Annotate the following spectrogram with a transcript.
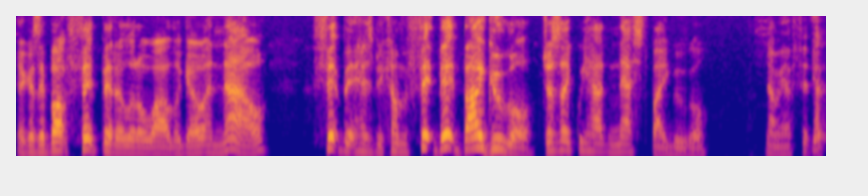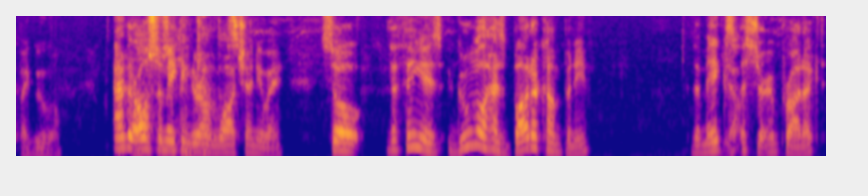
Yeah, because they bought Fitbit a little while ago, and now Fitbit has become Fitbit by Google, just like we had Nest by Google. Now we have Fitbit Yep. by Google, and they're also making their own watch anyway. So the thing is, Google has bought a company that makes Yep. a certain product,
